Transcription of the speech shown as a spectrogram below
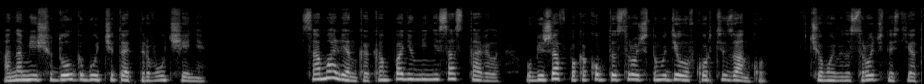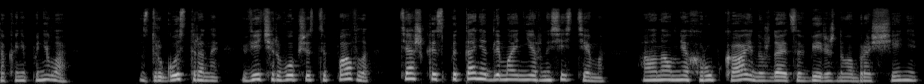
она мне еще долго будет читать нравоучения. Сама Ленка компанию мне не составила, убежав по какому-то срочному делу в куртизанку. В чем именно срочность, я так и не поняла. С другой стороны, вечер в обществе Павла – тяжкое испытание для моей нервной системы, а она у меня хрупка и нуждается в бережном обращении,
